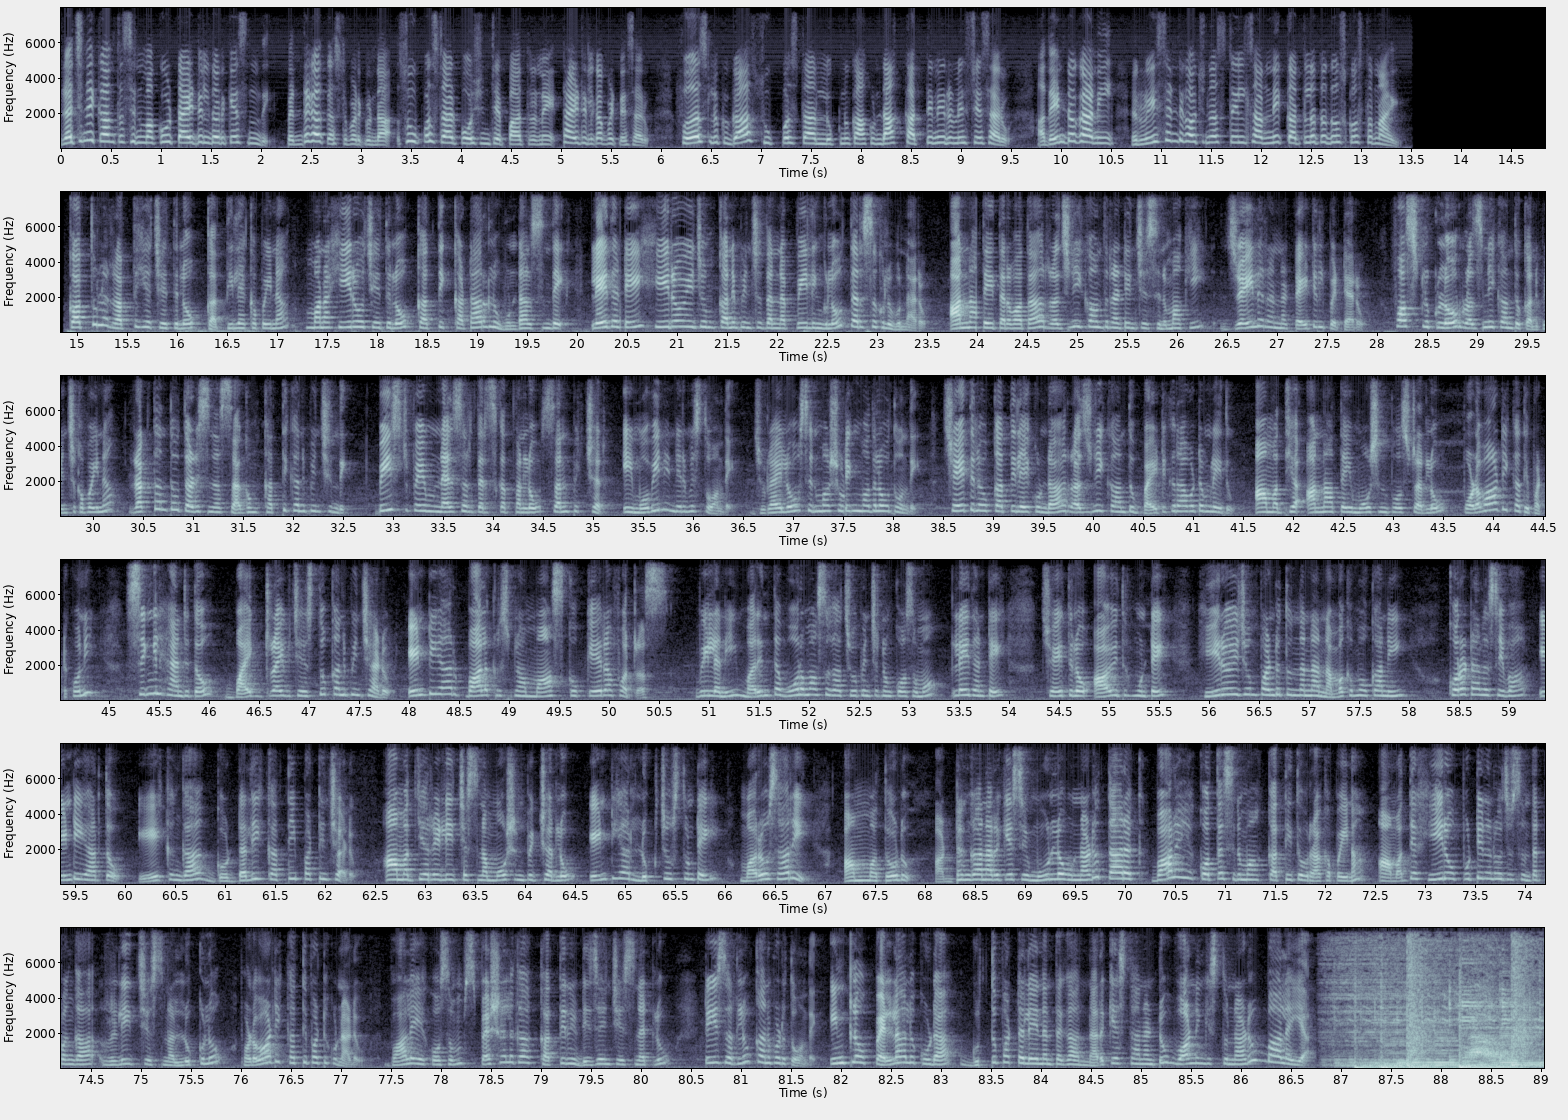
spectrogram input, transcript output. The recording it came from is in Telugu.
రజనీకాంత్ సినిమాకు టైటిల్ దొరికేసింది. పెద్దగా కష్టపడకుండా సూపర్ స్టార్ పోషించే పాత్రనే టైటిల్గా పెట్టేశారు. ఫస్ట్ లుక్గా సూపర్ స్టార్ లుక్ను కాకుండా కత్తిని రిలీజ్ చేశారు. అదేంటో గానీ రీసెంట్గా వచ్చిన స్టిల్స్ అన్ని కత్తులతో దూసుకొస్తున్నాయి. కత్తుల రత్తయ్య చేతిలో కత్తి లేకపోయినా మన హీరో చేతిలో కత్తి కటారులు ఉండాల్సిందే. లేదంటే హీరోయిజం కనిపించదన్న ఫీలింగ్లో దర్శకులు ఉన్నారు. అన్నాతే తర్వాత రజనీకాంత్ నటించే సినిమాకి జైలర్ అన్న టైటిల్ పెట్టారు. ఫస్ట్ లుక్లో రజనీకాంత్ కనిపించకపోయినా రక్తంతో తడిసిన సగం కత్తి కనిపించింది. బీస్ట్ ఫేమ్ నెల్సర్ దర్శకత్వంలో సన్ పిక్చర్ ఈ మూవీని నిర్మిస్తోంది. జులైలో సినిమా షూటింగ్ మొదలవుతుంది. చేతిలో కత్తి లేకుండా రజనీకాంత్ బయటికి రావటం లేదు. ఆ మధ్య అన్నాతయ్య మోషన్ పోస్టర్లో పొడవాటి కత్తి పట్టుకొని సింగిల్ హ్యాండ్తో బైక్ డ్రైవ్ చేస్తూ కనిపించాడు. NTR Balakrishna mask care of address వీళ్ళని మరింత ఊరమాసుగా చూపించడం కోసమో లేదంటే చేతిలో ఆయుధం ఉంటే హీరోయిజం పండుతుందన్న నమ్మకమో కానీ కొరటాల శివ ఎన్టీఆర్తో ఏకంగా గొడ్డలి కత్తి పట్టించాడు. ఆ మధ్య రిలీజ్ చేసిన మోషన్ పిక్చర్లో ఎన్టీఆర్ లుక్ చూస్తుంటే మరోసారి అమ్మ తోడు అడ్డంగా నరికేసే మూడ్లో ఉన్నాడు తారక్. బాలయ్య కొత్త సినిమా కత్తితో రాకపోయినా ఆ మధ్య హీరో పుట్టినరోజు సందర్భంగా రిలీజ్ చేసిన లుక్లో పొడవాటి కత్తి పట్టుకున్నాడు. బాలయ్య కోసం స్పెషల్గా కత్తిని డిజైన్ చేసినట్లు టీజర్లో కనపడుతోంది. ఇంట్లో పెళ్ళాలు కూడా గుర్తుపట్టలేనంతగా నరికేస్తానంటూ వార్నింగ్ ఇస్తున్నాడు బాలయ్య. Yeah.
